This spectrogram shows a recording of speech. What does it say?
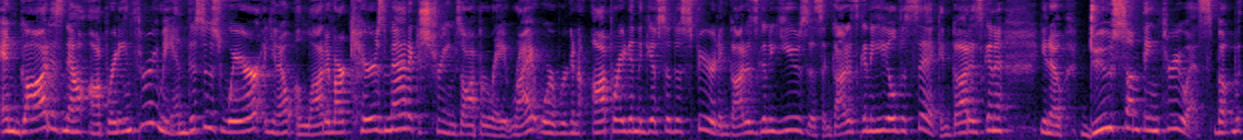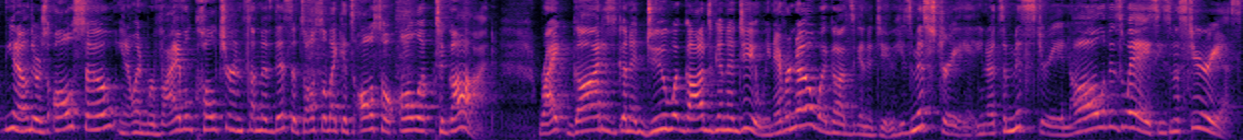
and God is now operating through me. And this is where, you know, a lot of our charismatic streams operate, right? Where we're going to operate in the gifts of the Spirit, and God is going to use us, and God is going to heal the sick, and God is going to, you know, know, do something through us. But, you know, there's also, you know, in revival culture and some of this, it's also like it's also all up to God right? God is going to do what God's going to do. We never know what God's going to do. He's mystery. You know, it's a mystery in all of his ways. He's mysterious,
